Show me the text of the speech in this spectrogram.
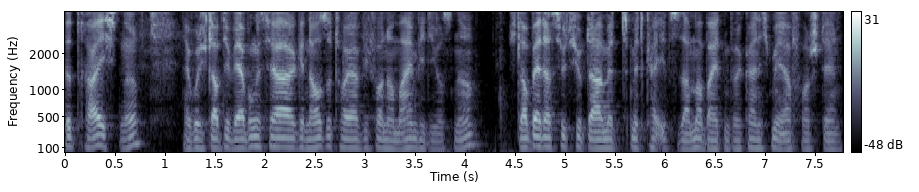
das reicht, ne? Ja gut, ich glaube, die Werbung ist ja genauso teuer wie vor normalen Videos, ne? Ich glaube ja, dass YouTube da mit, mit KI zusammenarbeiten will, kann ich mir eher vorstellen.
